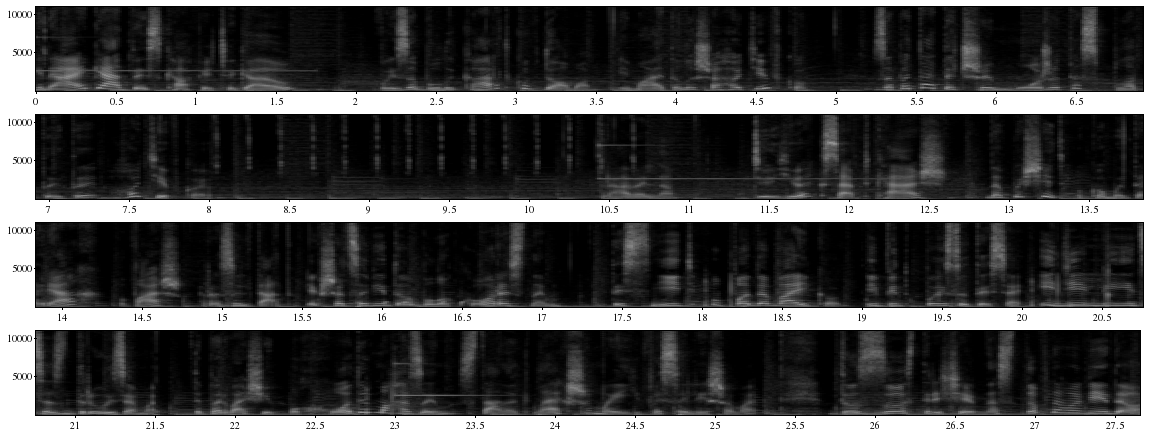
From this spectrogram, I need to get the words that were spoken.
Can I get this coffee to go? Ви забули картку вдома і маєте лише готівку. Запитайте, чи можете сплатити готівкою. Правильно. Do you accept cash? Напишіть у коментарях ваш результат. Якщо це відео було корисним, тисніть уподобайку і підписуйтеся, і діліться з друзями. Тепер ваші походи в магазин стануть легшими і веселішими. До зустрічі в наступному відео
